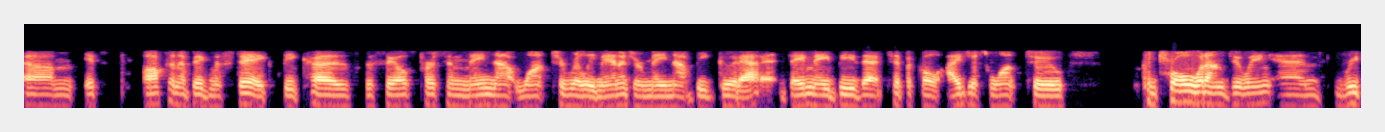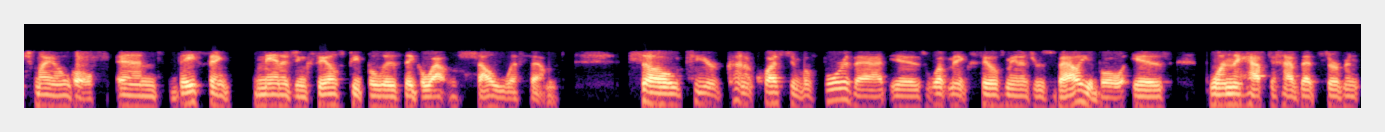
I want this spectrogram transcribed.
um, it's often a big mistake because the salesperson may not want to really manage or may not be good at it. They may be that typical, I just want to control what I'm doing and reach my own goals. And they think managing salespeople is they go out and sell with them. So to your kind of question before that is what makes sales managers valuable is one, they have to have that servant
